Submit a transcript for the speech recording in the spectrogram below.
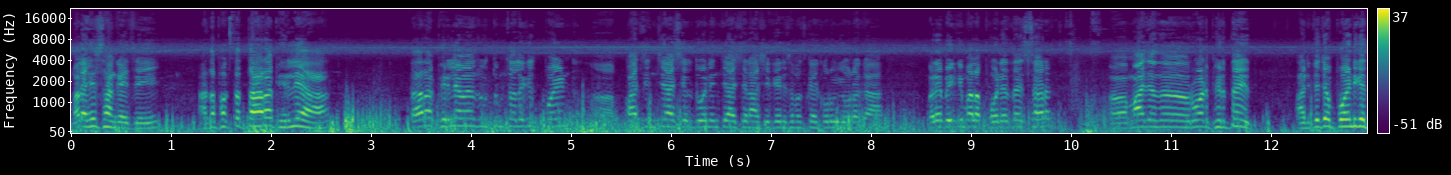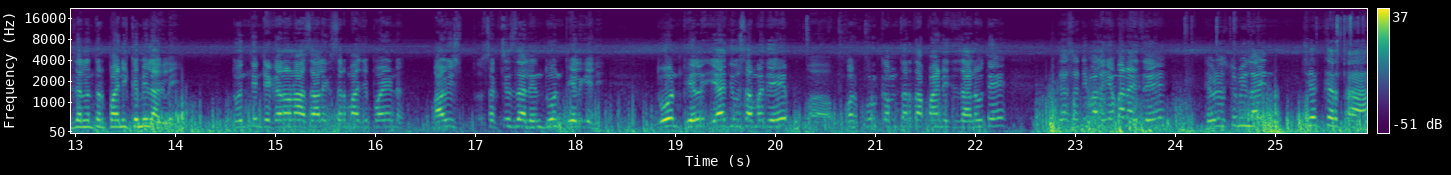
मला हे सांगायचंय आता फक्त तारा फिरल्या तारा फिरल्यामुळे तुमचा लगेच पॉईंट पाच इंची असेल दोन इंची असेल असे गैरसमज काय करून घेऊ नका. बऱ्यापैकी मला फोन येत आहे सर माझ्या रोड फिरतायत आणि त्याच्या पॉईंट घेतल्यानंतर पाणी कमी लागले. दोन तीन ठिकाणावर असं आलं की सर माझे पॉईंट बावीस सक्सेस झाले आणि दोन फेल गेले. दोन फेल या दिवसामध्ये भरपूर कमतरता पाण्याची जाणवते त्यासाठी मला हे म्हणायचं आहे त्यावेळेस तुम्ही लाईन चेक करता.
